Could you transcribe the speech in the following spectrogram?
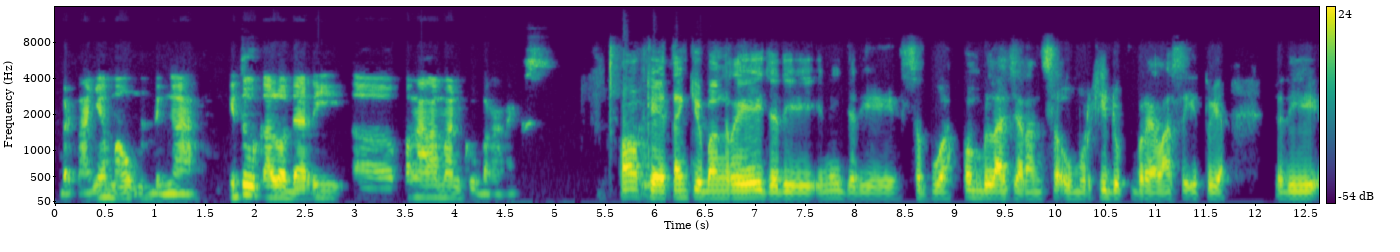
bertanya, mau mendengar. Itu kalau dari uh, pengalamanku, Bang Alex. Oke, okay, thank you Bang Rey. Jadi ini jadi sebuah pembelajaran seumur hidup berelasi itu ya. Jadi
